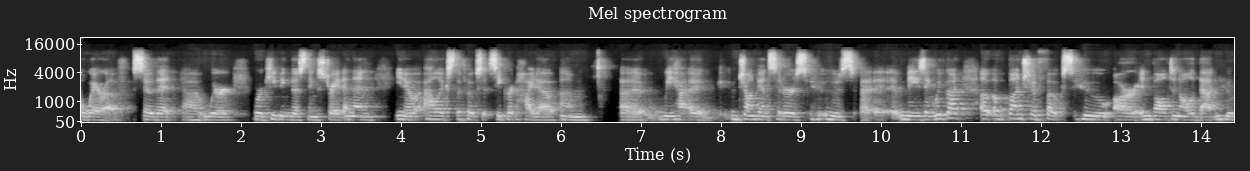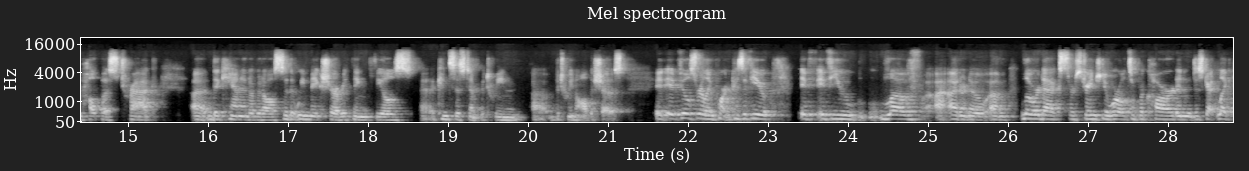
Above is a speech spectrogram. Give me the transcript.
aware of so that uh, we're we're keeping those things straight? And then, you know, Alex, the folks at Secret Hideout. Um, uh, we have uh, John Van Citters, who's uh, amazing. We've got a, a, bunch of folks who are involved in all of that and who help us track uh, the canon of it all so that we make sure everything feels uh, consistent between uh, between all the shows. It, it feels really important because if you if if you love I, I don't know um, Lower Decks or Strange New Worlds or Picard and just get like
